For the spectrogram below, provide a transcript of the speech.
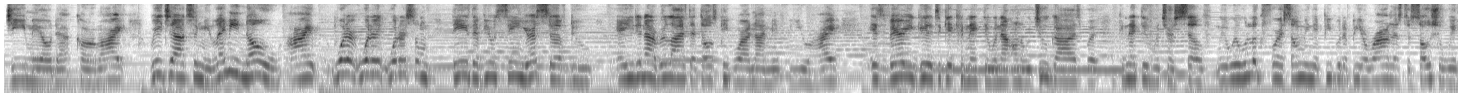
gmail.com. All right. Reach out to me. Let me know. All right. What are what are what are some things that you've seen yourself do and you did not realize that those people are not meant for you, all right? It's very good to get connected with not only with you guys, but connected with yourself. We, we look for so many people to be around us to social with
